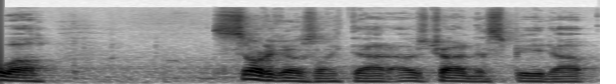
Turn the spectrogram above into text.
Oh well, sort of goes like that. I was trying to speed up.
